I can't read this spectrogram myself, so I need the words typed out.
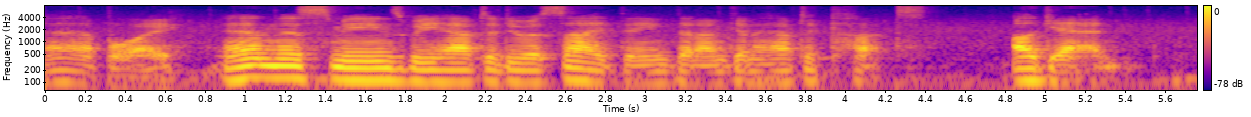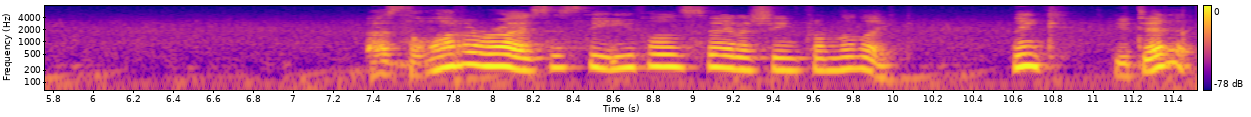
Ah, boy. And this means we have to do a side thing that I'm gonna have to cut. Again. As the water rises, the evil is vanishing from the lake. Link, you did it.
